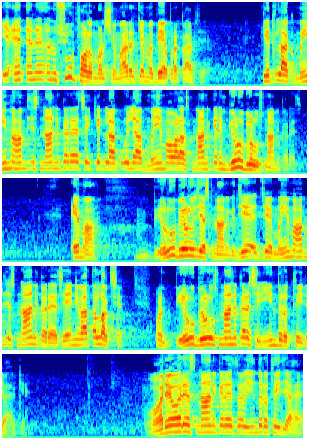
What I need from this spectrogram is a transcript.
એને, એનું શું ફળ મળશે? મહારાજ કે, એમાં બે પ્રકાર છે. કેટલાક મહિમા સમજી સ્નાન કરે છે, કેટલાક ઓલા મહિમાવાળા સ્નાન કરીને ભેળું ભેળું સ્નાન કરે છે. એમાં ભેળું ભેળું જે સ્નાન જે જે મહિમા સમજી સ્નાન કરે છે, એની વાત અલગ છે. પણ ભેળું ભેળું સ્નાન કરે છે ઇન્દ્ર થઈ જાય કે. વરે ઓરે સ્નાન કરે છે, ઇન્દ્ર થઈ જાય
